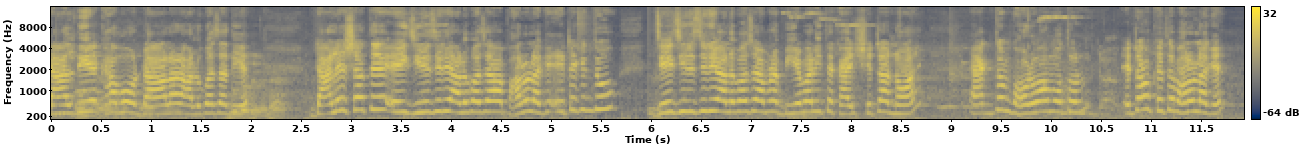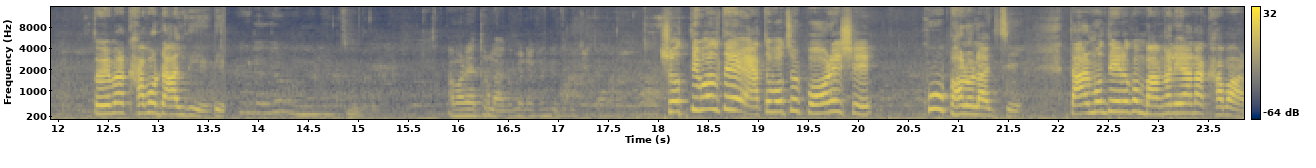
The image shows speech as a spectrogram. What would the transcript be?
ডাল দিয়ে খাব ডাল আর আলু ভাজা দিয়ে। ডালের সাথে এই ঝিরে ঝিরি আলু ভাজা ভালো লাগে। এটা কিন্তু যেই ঝিরে ঝিরি আলু ভাজা আমরা বিয়ে বাড়িতে খাই সেটা নয়। একদম ঘরোয়া মতন। এটাও খেতে ভালো লাগে। তো এবার খাব ডাল দিয়ে। আমার এত লাগবে না কিন্তু। সত্যি বলতে এত বছর পর এসে খুব ভালো লাগছে। তার মধ্যে এরকম বাঙালিয়ানা খাবার।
